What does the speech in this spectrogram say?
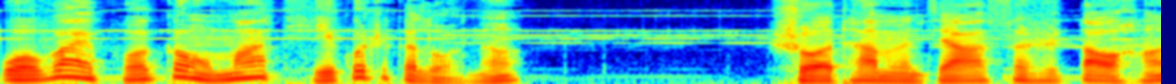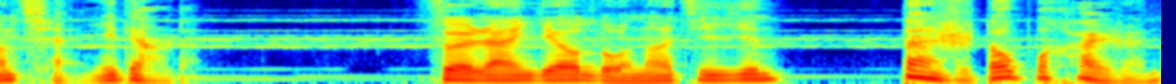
我外婆跟我妈提过这个裸呢，说他们家算是道行浅一点的，虽然也有裸呢基因，但是都不害人。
